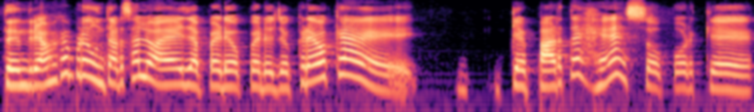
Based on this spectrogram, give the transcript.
tendríamos que preguntárselo a ella, pero, pero yo creo que, que parte es eso, porque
